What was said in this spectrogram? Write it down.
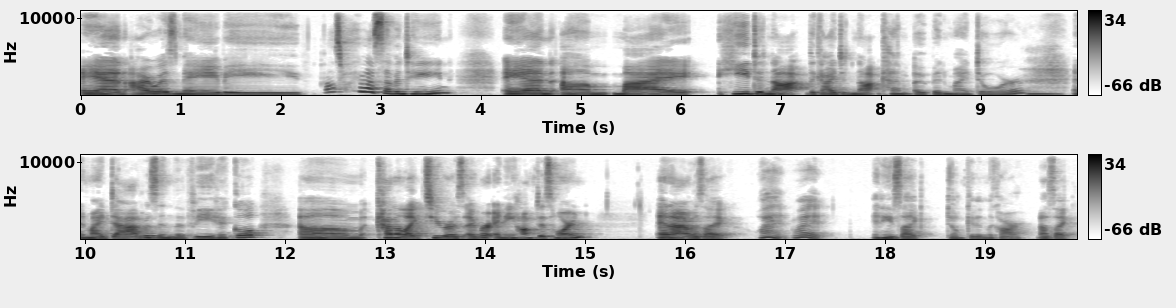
and I was maybe I was probably about seventeen, and um, my he did not the guy did not come open my door. And my dad was in the vehicle um kind of like two rows over and he honked his horn. And i was like what? What? And he's like don't get in the car. I was like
